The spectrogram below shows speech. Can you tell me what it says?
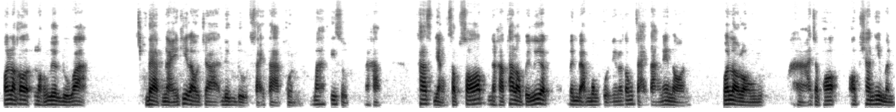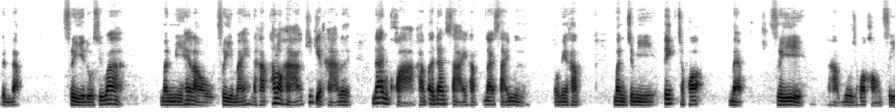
เพราะเราก็ลองเลือกดูว่า แบบไหนที่เราจะดึงดูดสายตาคนมากที่สุดนะครับ ถ้าอย่างซับซอฟนะครับ ถ้าเราไปเลือกเป็นแบบมงกุฎนี่เราต้องจ่ายตังค์แน่นอน ว่าเราลองหาเฉพาะออปชันที่มันเป็นแบบฟรีดูซิว่ามันมีให้เราฟรีไหมนะครับ ถ้าเราหาขี้เกียจหาเลย ด้านขวาครับเออด้านซ้ายครับ ด้านซ้ายมือตรงนี้ครับ มันจะมีติ๊กเฉพาะแบบฟรีนะครับ ดูเฉพาะของฟรี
